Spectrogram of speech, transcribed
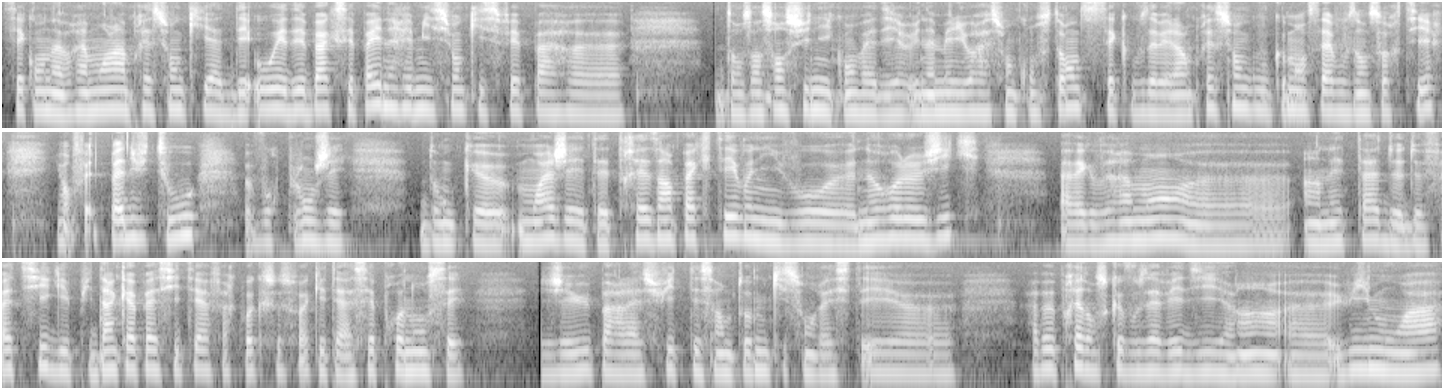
c'est qu'on a vraiment l'impression qu'il y a des hauts et des bas, que c'est pas une rémission qui se fait par euh, dans un sens unique, on va dire, une amélioration constante, c'est que vous avez l'impression que vous commencez à vous en sortir et en fait pas du tout, vous replongez. Donc euh, moi j'ai été très impactée au niveau neurologique avec vraiment un état de, de, fatigue et puis d'incapacité à faire quoi que ce soit qui était assez prononcé. J'ai eu par la suite des symptômes qui sont restés euh, à peu près dans ce que vous avez dit, hein, euh, huit mois,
